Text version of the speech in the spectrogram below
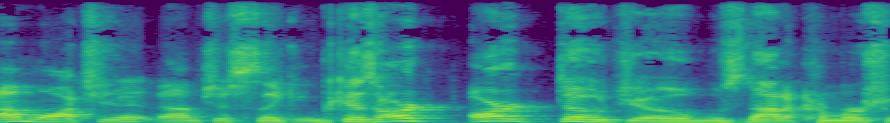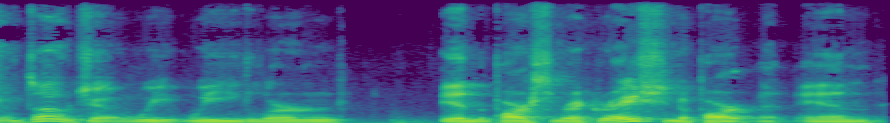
I'm watching it and I'm just thinking because our our dojo was not a commercial dojo. We we learned in the Parks and Recreation department and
